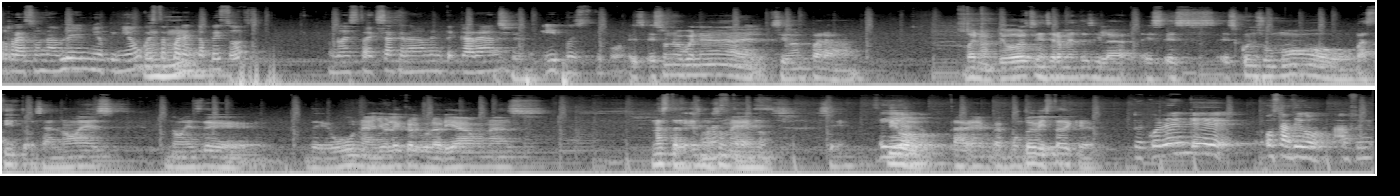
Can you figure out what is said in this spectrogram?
razonable en mi opinión, cuesta Ujú. 40 pesos. No está exageradamente cara Sí. y pues tipo Es, es una buena elección para. Bueno, yo sinceramente sí la. Es, es, es consumo bastito, o sea, no es, no es de, de una. Yo le calcularía unas. Unas tres más o Unas tres. menos. Sí. Sí, Digo, a, a punto de vista de que. Recuerden que, o sea, digo, a, fin-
